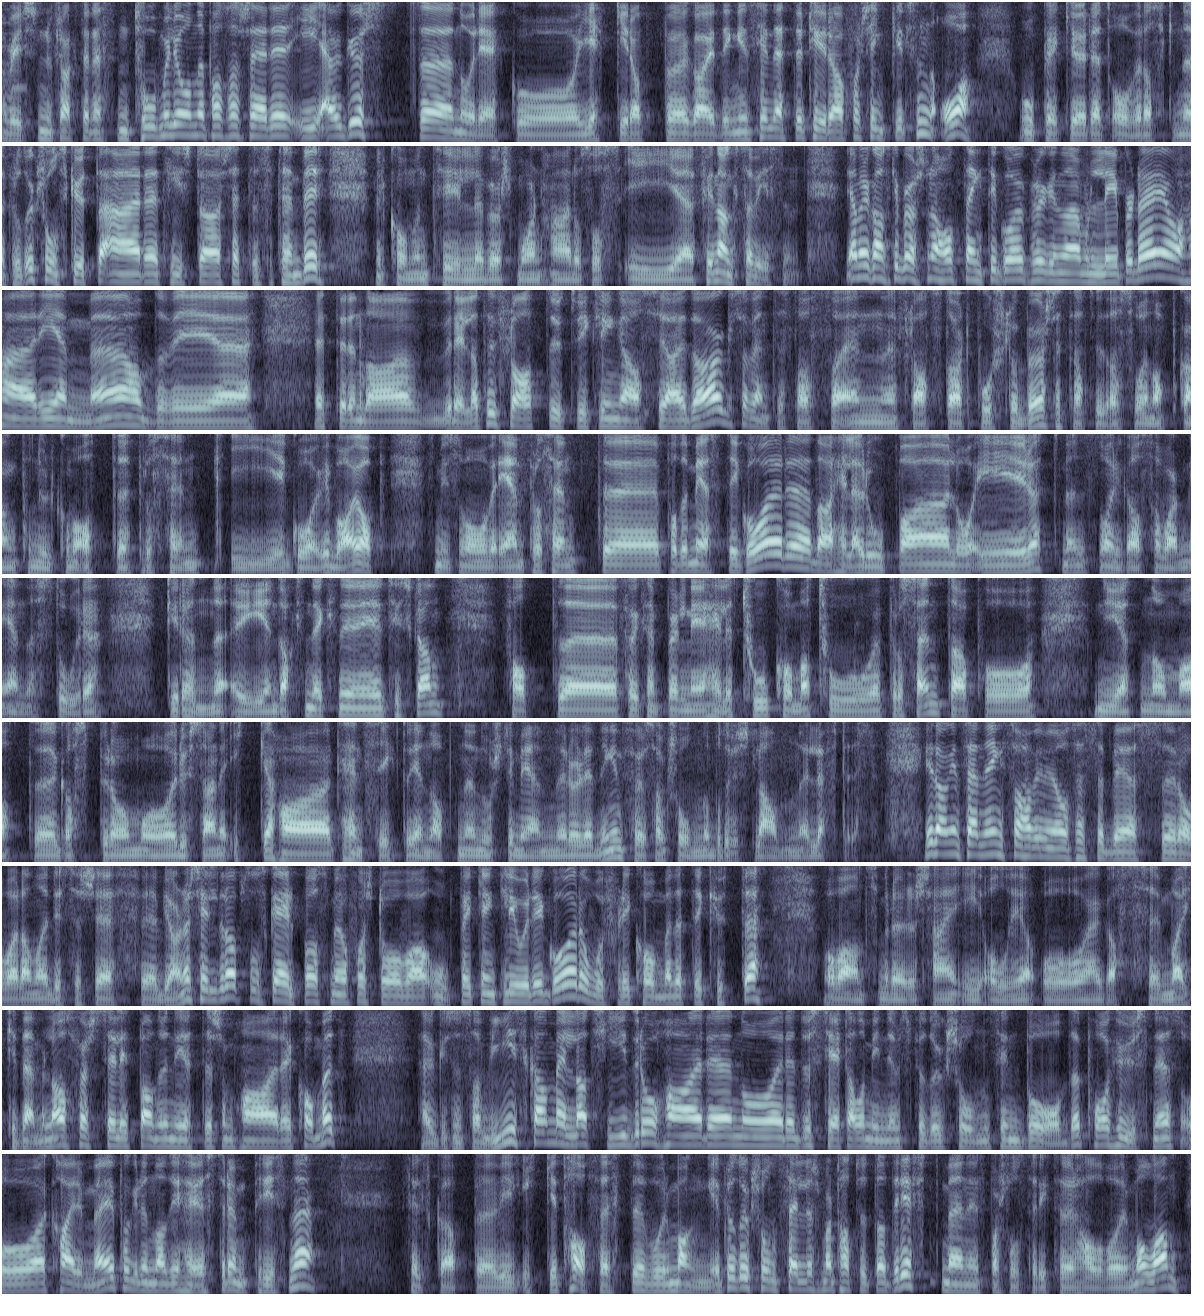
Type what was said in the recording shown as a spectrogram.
Norwegian frakter nesten to millioner passasjerer i august. Noreco jekker opp guidingen sin etter tyra av forsinkelsen, og OPEC gjør et overraskende produksjonskutt. Det er tirsdag 6.9. Velkommen til Børsmorgen her hos oss i Finansavisen. De amerikanske børsene holdt stengt i går pga. Labor Day, og her hjemme hadde vi etter en relativt flat utvikling i Asia i dag, så ventes det altså en flat start på Oslo Børs etter at vi da så en oppgang på 0,8 i går. Vi var jo opp så mye som over 1% på det meste i går, da hele Europa lå i rødt, mens Norge altså var den ene store grønne øyen. Dagsindeksen i Tyskland falt f.eks. ned hele 2,2% på nyheten om at Gazprom og russerne ikke har til hensikt å gjenåpne Nord Stream 1-rørledningen før sanksjonene mot Russland løftes. I dagens sending så har vi med oss SEBs råvareanalysesjef Bjarne Skildrop som skal hjelpe oss med å forstå hva OPEC egentlig gjorde i går, og hvorfor de kom med dette kuttet, og hva annet som rører seg i olje- og gassmarkedet. Men la oss først se litt på andre nyheter som har kommet. Haugesunds Avis kan melde at Hydro har nå redusert aluminiumsproduksjonen sin både på Husnes og Karmøy pga. de høye strømprisene. Selskapet vil ikke tallfeste hvor mange produksjonsceller som er tatt ut av drift, men informasjonsdirektør Halvor Molland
